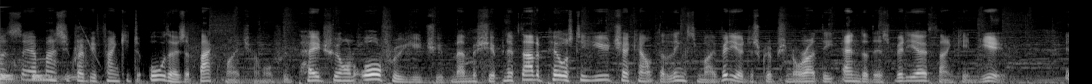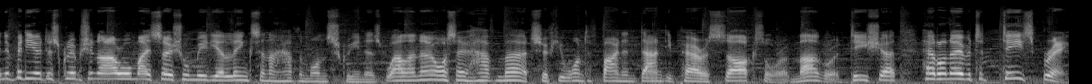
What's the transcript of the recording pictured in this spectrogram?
I'd say a massive great big thank you to all those that back my channel through Patreon or through YouTube membership. And if that appeals to you, check out the links in my video description or at the end of this video thanking you. In the video description are all my social media links and I have them on screen as well. And I also have merch, so if you want a fine and dandy pair of socks or a mug or a t-shirt, head on over to Teespring.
